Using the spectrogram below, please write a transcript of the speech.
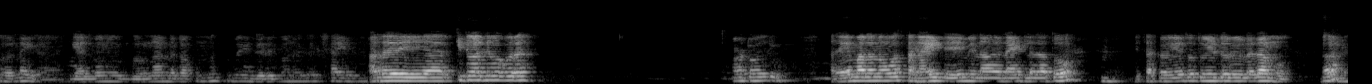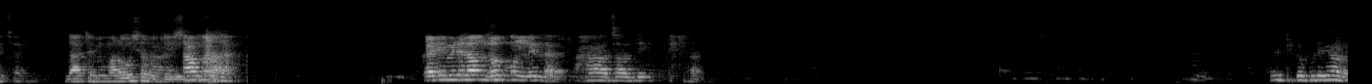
तर नाही का? गॅस बनवून भरून आणलं का आपण मस्त पैकी घरीच बनवायचं खायचं. अरे यार किती वाजले बघ बरं? आठ वाजले. अरे मला नऊ वाजता नाईट आहे मी नाईटला जातो. मी सकाळी येतो तू इंटरव्ह्यूला जा मग. हा? चालेल चालेल. जातो मी मला उशीर होतो सावकाश जा कडे मिडे लावून झोप मग लिहिला हा चालते कपडे घाला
